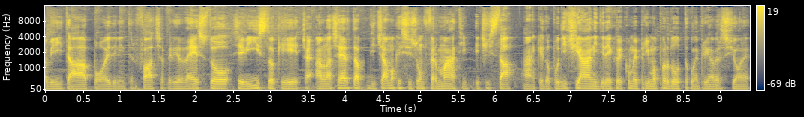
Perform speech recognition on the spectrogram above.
l'usabilità poi dell'interfaccia. Per il resto si è visto che cioè, a una certa diciamo che si sono fermati e ci sta anche dopo dieci anni direi che come primo prodotto, come prima versione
